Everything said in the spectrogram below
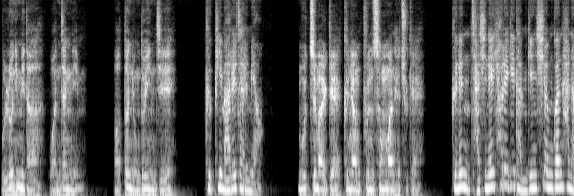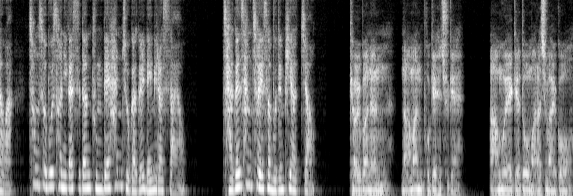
물론입니다, 원장님. 어떤 용도인지 급히 말을 자르며 묻지 말게 그냥 분석만 해주게. 그는 자신의 혈액이 담긴 시험관 하나와 청소부 선이가 쓰던 붕대 한 조각을 내밀었어요. 작은 상처에서 묻은 피였죠. 결과는 나만 보게 해주게. 아무에게도 말하지 말고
